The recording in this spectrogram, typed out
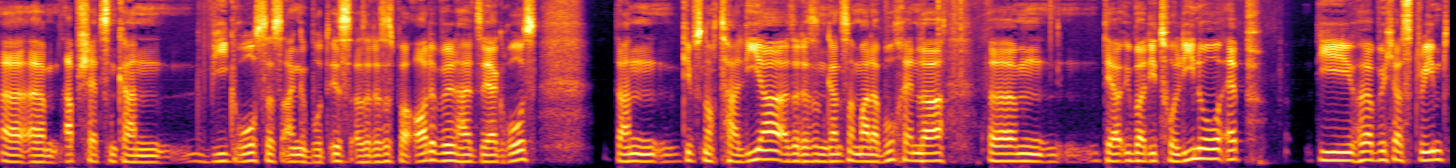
äh, ähm, abschätzen kann, wie groß das Angebot ist. Also das ist bei Audible halt sehr groß. Dann gibt's noch Thalia, also das ist ein ganz normaler Buchhändler, ähm, der über die Tolino-App die Hörbücher streamt,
